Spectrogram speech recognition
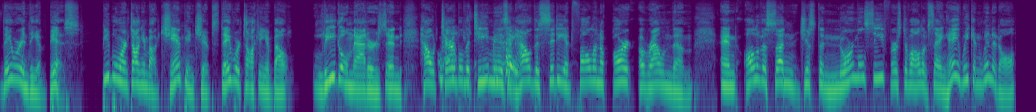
they were in the abyss. People weren't talking about championships. They were talking about legal matters and how terrible the team is right. and how the city had fallen apart around them. And all of a sudden, just the normalcy, first of all, of saying, hey, we can win it all,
